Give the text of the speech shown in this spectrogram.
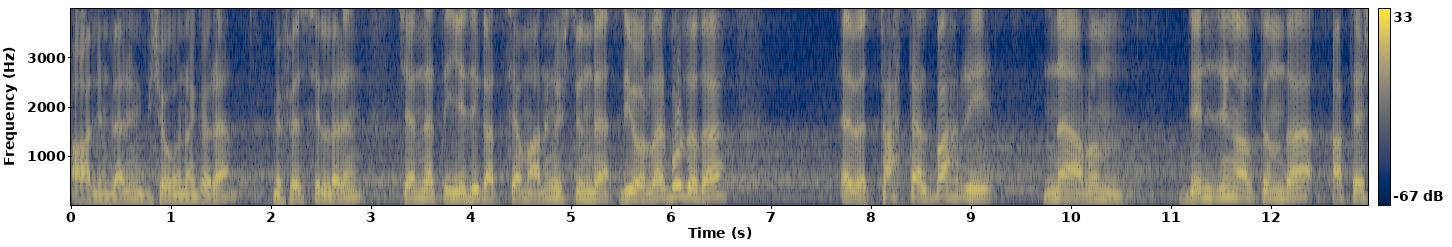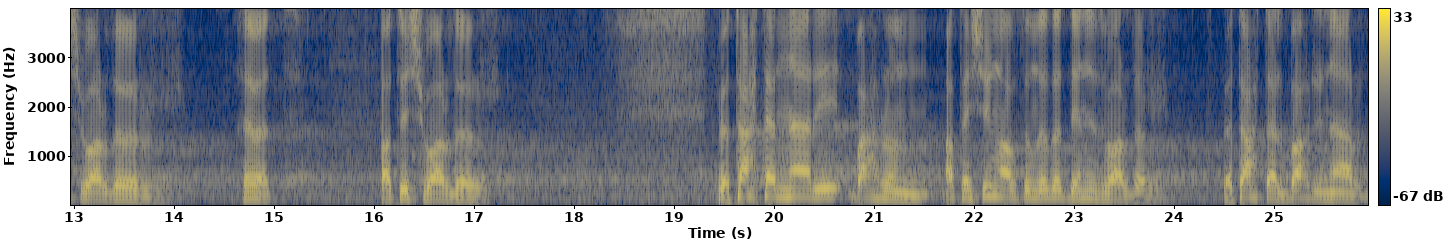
alimlerin birçoğuna göre müfessirlerin cennet yedi kat semanın üstünde diyorlar. Burada da evet tahtel bahri narun denizin altında ateş vardır. Evet. Ateş vardır. Ve tahten nari bahrun ateşin altında da deniz vardır. Ve tahtel bahri narun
